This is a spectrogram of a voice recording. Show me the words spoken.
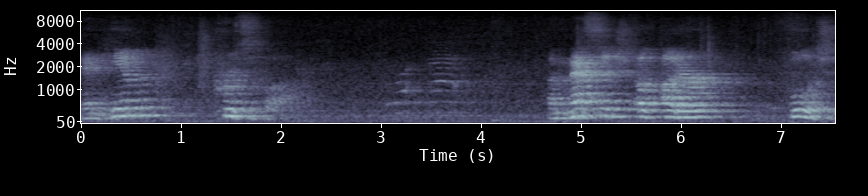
and Him crucified. A message of utter foolishness.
